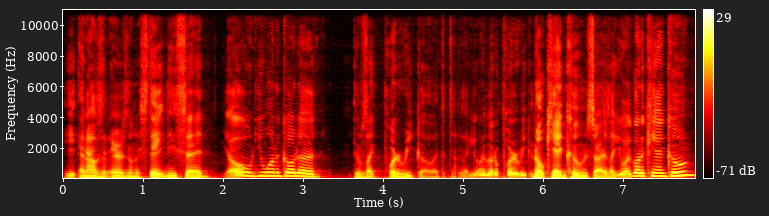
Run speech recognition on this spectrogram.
he and I was at Arizona State. And he said, "Yo, do you want to go to?" It was like Puerto Rico at the time. Like, you want to go to Puerto Rico? No, Cancun. Sorry, it's like you want to go to Cancun.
